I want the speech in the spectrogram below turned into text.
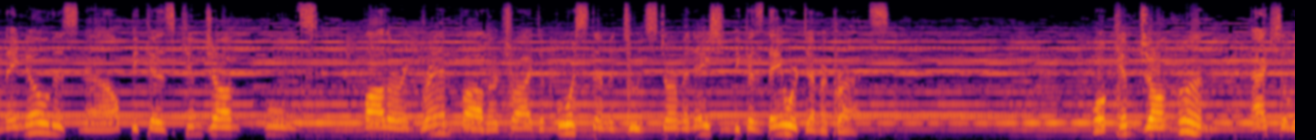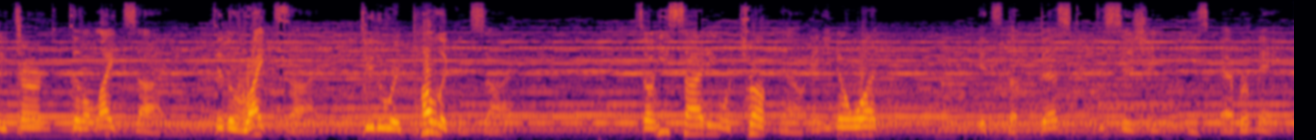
And they know this now because Kim Jong Un's father and grandfather tried to force them into extermination because they were Democrats. Well, Kim Jong Un actually turned to the light side, to the right side, to the Republican side. So he's siding with Trump now, and you know what? It's the best decision he's ever made.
